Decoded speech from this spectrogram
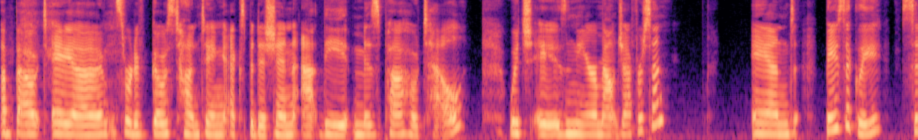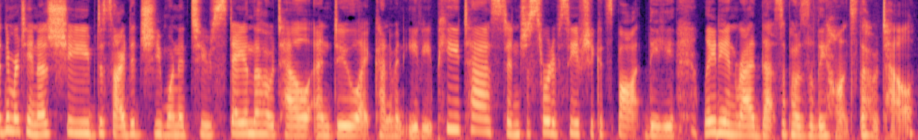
about a uh, sort of ghost hunting expedition at the Mizpah Hotel, which is near Mount Jefferson. And basically, Sydney Martinez, she decided she wanted to stay in the hotel and do like kind of an EVP test and just sort of see if she could spot the lady in red that supposedly haunts the hotel.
